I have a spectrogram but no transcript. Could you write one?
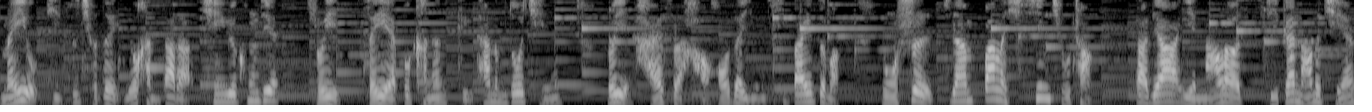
没有几支球队有很大的签约空间，所以谁也不可能给他那么多钱，所以还是好好在勇士待着吧。勇士既然搬了新球场。大家也拿了自己该拿的钱，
